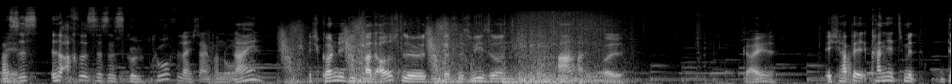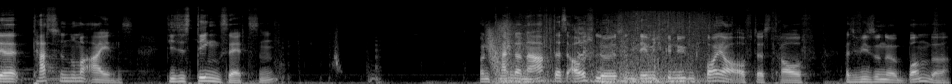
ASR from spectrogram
Was Nee. ist. Ach, ist das eine Skulptur vielleicht einfach nur? Nein, ich konnte die gerade auslösen. Das ist wie so ein... Ah, LOL. Geil. Ich habe, kann jetzt mit der Taste Nummer 1 dieses Ding setzen. Und kann danach das auslösen, indem ich genügend Feuer auf das drauf. Also wie so eine Bombe.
